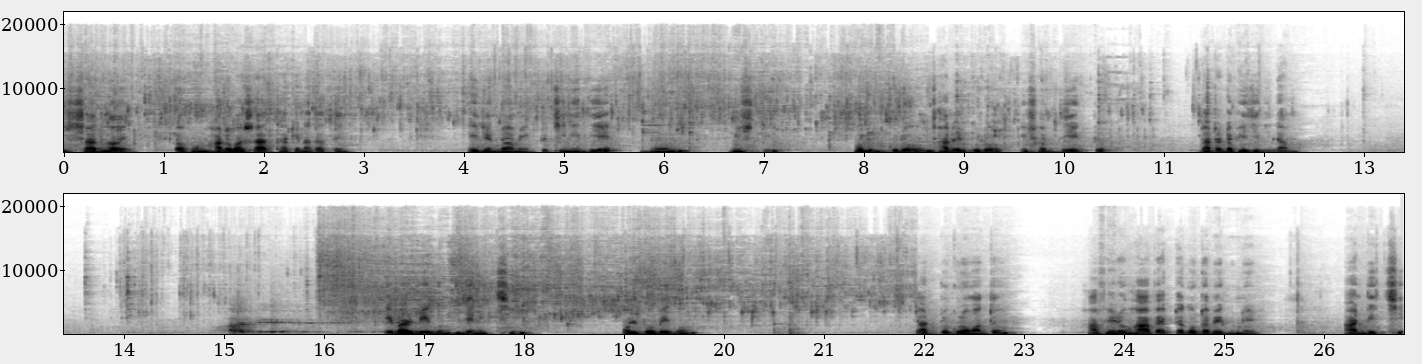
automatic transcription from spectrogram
বিস্বাদ হয়, তখন ভালোবাসা আর থাকে না তাতে। এই জন্য আমি একটু চিনি দিয়ে নুন, মিষ্টি, হলুদ গুঁড়ো, ঝালের গুঁড়ো, এসব দিয়ে একটু ডাঁটাটা ভেজে নিলাম। এবার বেগুন ভেজে নিচ্ছি, অল্প বেগুন, চার টুকরো মতো হাফেরও হাফ একটা গোটা বেগুনের, আর দিচ্ছি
